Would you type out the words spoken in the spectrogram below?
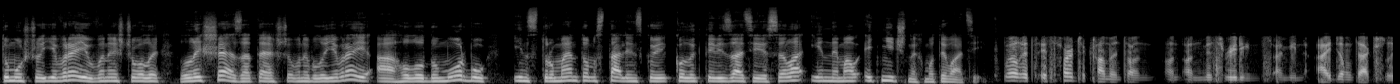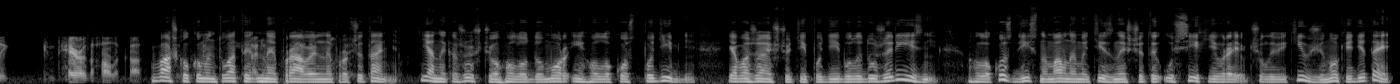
тому що євреїв винищували лише за те, що вони були євреї, а голодомор був інструментом сталінської колективізації села і не мав етнічних мотивацій. It's it's hard to comment on on, on misreadings. I mean, I don't actually compare the Holocaust. Важко коментувати неправильне прочитання. Я не кажу, що голодомор і голокост подібні. Я вважаю, що ті події були дуже різні. Голокост дійсно мав на меті знищити усіх євреїв, чоловіків, жінок і дітей,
